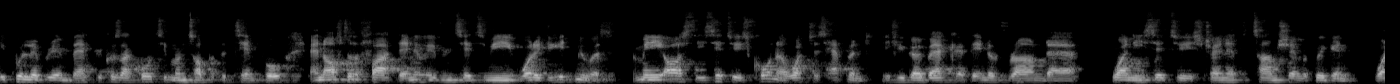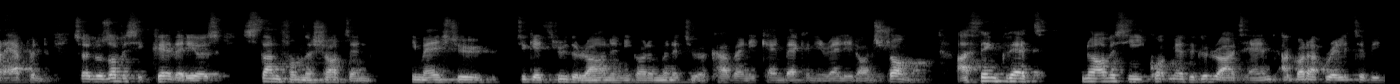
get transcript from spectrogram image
equilibrium back because I caught him on top of the temple. And after the fight, Daniel even said to me, What did you hit me with? I mean, he asked, he said to his corner, What just happened? If you go back at the end of round uh, one, he said to his trainer at the time, Shane McGuigan, What happened? So it was obviously clear that he was stunned from the shot and he managed to. To get through the round, and he got a minute to recover, and he came back and he rallied on strong. I think that you know, obviously he caught me at a good right hand. I got up relatively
